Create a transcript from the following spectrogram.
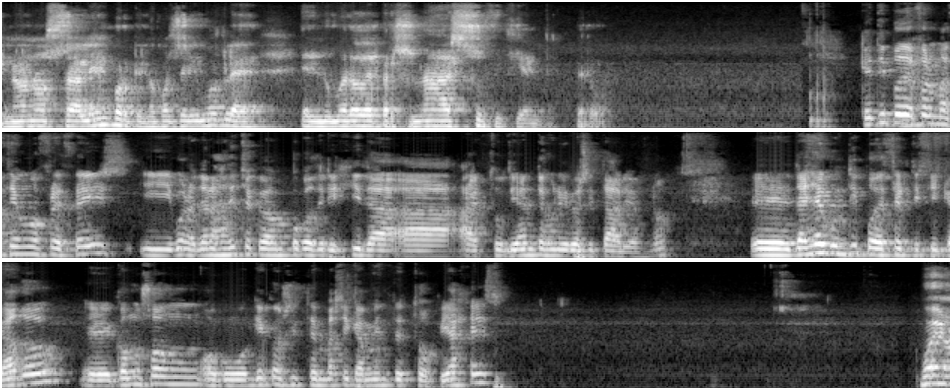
no nos salen porque no conseguimos el número de personas suficiente, pero ¿Qué tipo de formación ofrecéis? Y bueno, ya nos has dicho que va un poco dirigida a, estudiantes universitarios, ¿no? Eh, ¿Dais algún tipo de certificado? Eh, ¿Cómo son o en qué consisten básicamente estos viajes? Bueno,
